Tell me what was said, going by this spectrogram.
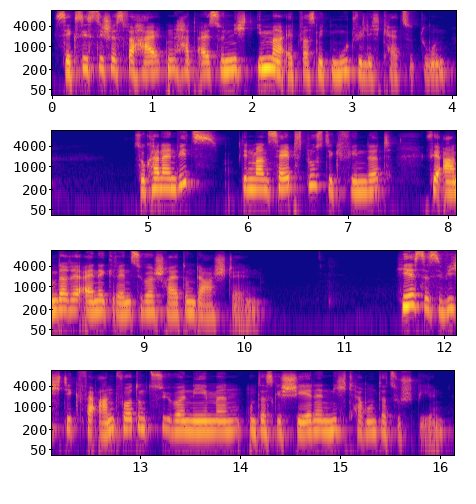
Sexistisches Verhalten hat also nicht immer etwas mit Mutwilligkeit zu tun. So kann ein Witz, den man selbst lustig findet, für andere eine Grenzüberschreitung darstellen. Hier ist es wichtig, Verantwortung zu übernehmen und das Geschehene nicht herunterzuspielen,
